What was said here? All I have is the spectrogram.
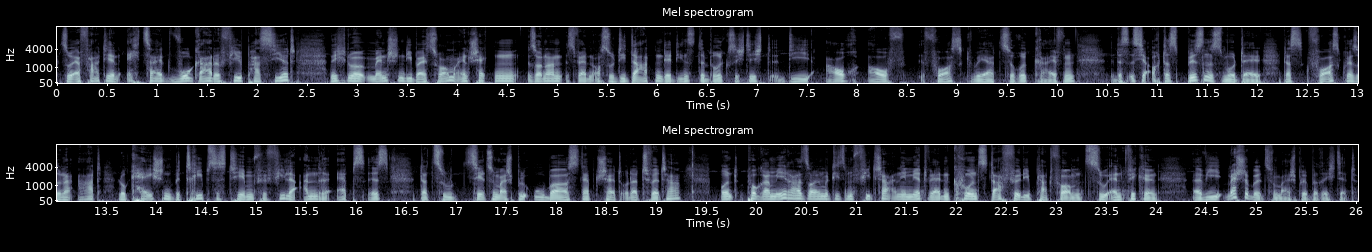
So erfahrt ihr in Echtzeit, wo gerade viel passiert. Nicht nur Menschen, die bei Swarm einchecken, sondern es werden auch so die Daten der Dienste berücksichtigt, die auch auf Foursquare zurückgreifen. Das ist ja auch das Businessmodell, dass Foursquare so eine Art Location-Betriebssystem für viele andere Apps ist. Dazu zählt zum Beispiel Uber, Snapchat oder Twitter. Und Programmierer sollen mit diesem Feature animiert werden, coolen Stuff für die Plattform zu entwickeln, äh, wie Mashable zum Beispiel berichtet.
